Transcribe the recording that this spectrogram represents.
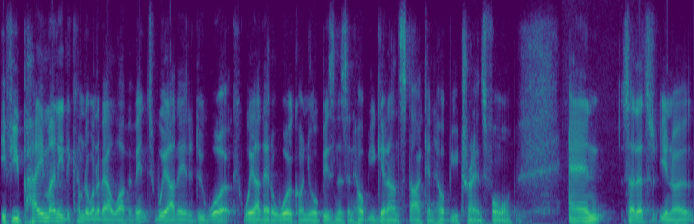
if you pay money to come to one of our live events, we are there to do work. We are there to work on your business and help you get unstuck and help you transform. And so that's, you know,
